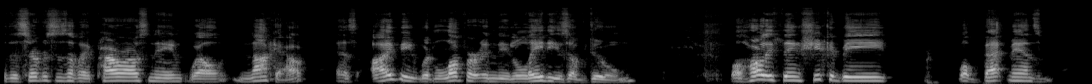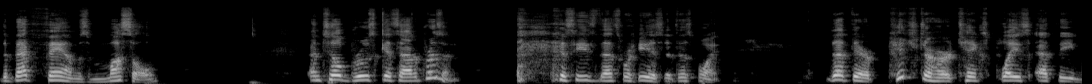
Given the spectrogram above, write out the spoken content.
for the services of a powerhouse named, well, Knockout, as Ivy would love her in the Ladies of Doom, while Harley thinks she could be, well, Batman's, the Bat Fam's muscle until Bruce gets out of prison. Because he's that's where he is at this point. That their pitch to her takes place at the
